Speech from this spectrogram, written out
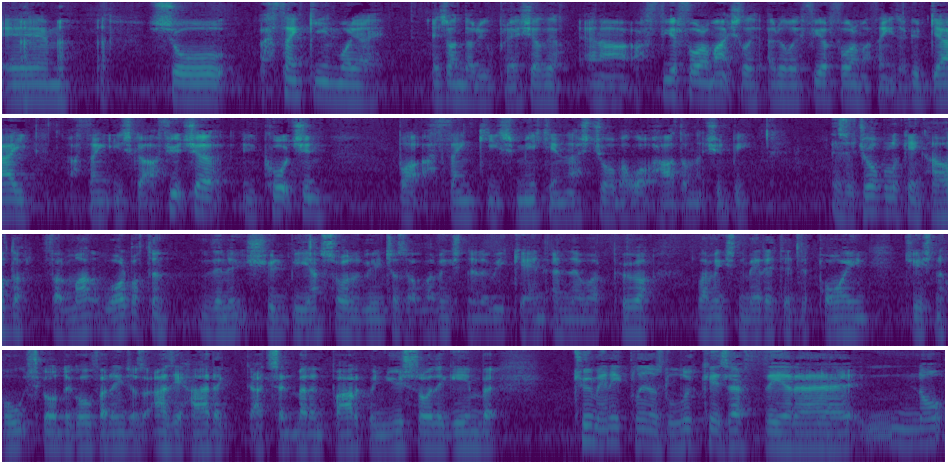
Um, so I think Ian Murray is under real pressure there, and I, I, fear for him. Actually, I really fear for him. I think he's a good guy. I think he's got a future in coaching, but I think he's making this job a lot harder than it should be. is the job looking harder for Mark Warburton than it should be? I saw the Rangers at Livingston at the weekend and they were poor. Livingston merited the point. Jason Holt scored the goal for Rangers as he had at St Mirren Park when you saw the game. But too many players look as if they're uh, not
